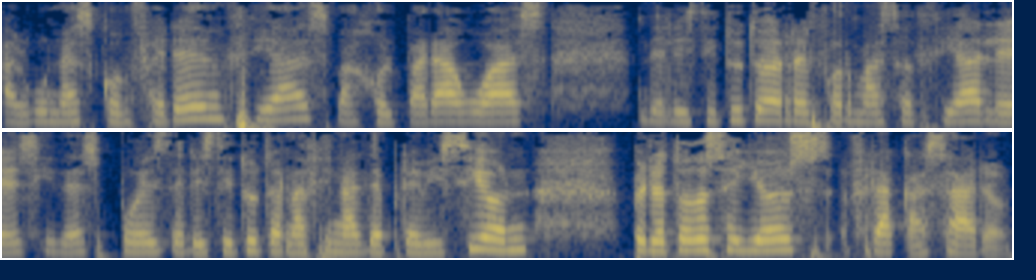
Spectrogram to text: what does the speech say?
algunas conferencias bajo el paraguas del Instituto de Reformas Sociales y después del Instituto Nacional de Previsión, pero todos ellos fracasaron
